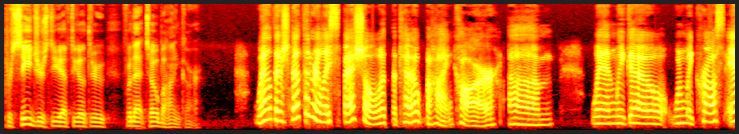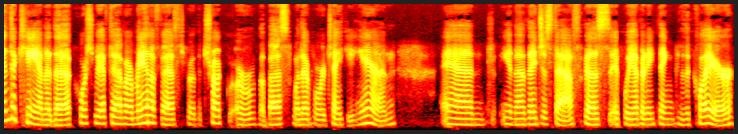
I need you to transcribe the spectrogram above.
procedures do you have to go through for that tow behind car? Well, there's nothing really special with the tow behind car. Um, when we go, when we cross into Canada, of course, we have to have our manifest for the truck or the bus, whatever we're taking in. And, you know, they just ask us if we have anything to declare.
